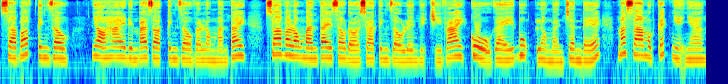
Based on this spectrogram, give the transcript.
Xoa bóp tinh dầu, nhỏ 2 đến 3 giọt tinh dầu vào lòng bàn tay, xoa vào lòng bàn tay sau đó xoa tinh dầu lên vị trí vai, cổ, gáy, bụng, lòng bàn chân bé, massage một cách nhẹ nhàng.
